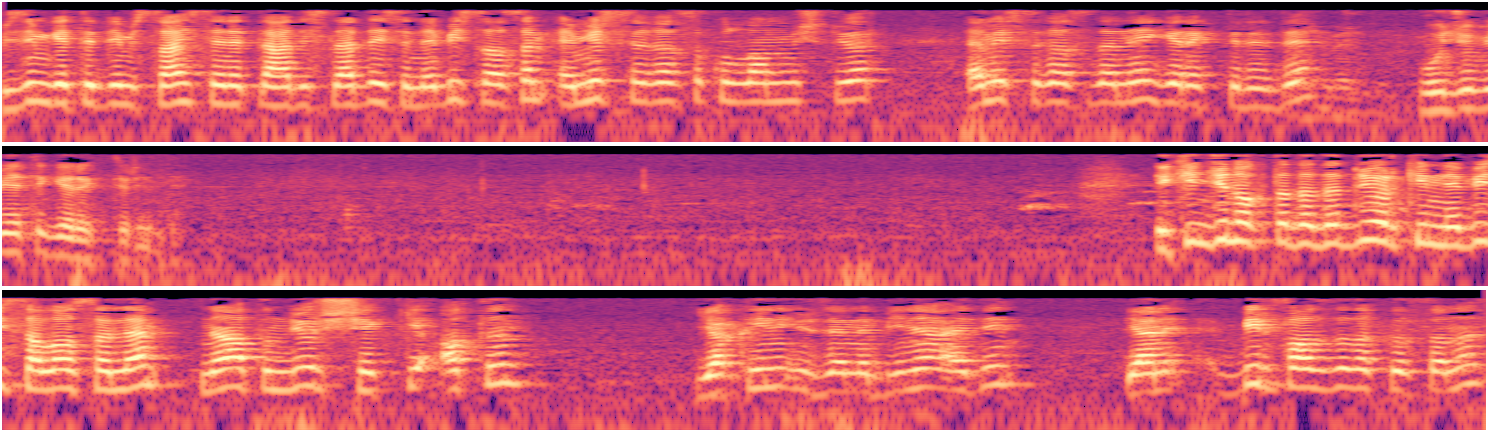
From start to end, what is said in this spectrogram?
bizim getirdiğimiz sahih senetli hadislerde ise Nebi sallallahu aleyhi ve sellem emir sigası kullanmış diyor. Emir sigası da neyi gerektirirdi? Vücubiyeti gerektirirdi. İkinci noktada da diyor ki Nebi sallallahu aleyhi ve sellem ne yapın diyor? Şekki atın, yakini üzerine bina edin. Yani bir fazla da kılsanız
